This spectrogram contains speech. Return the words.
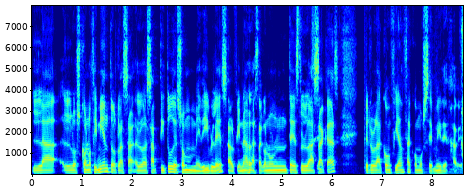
los conocimientos, las, aptitudes son medibles, al final hasta con un test las sacas, pero la confianza, ¿cómo se mide, Javier?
